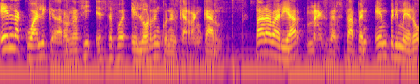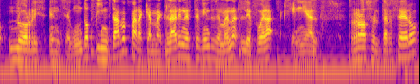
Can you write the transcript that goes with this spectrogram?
En la cual y quedaron así, este fue el orden con el que arrancaron. Para variar, Max Verstappen en primero, Norris en segundo. Pintaba para que a McLaren este fin de semana le fuera genial. Russell tercero.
